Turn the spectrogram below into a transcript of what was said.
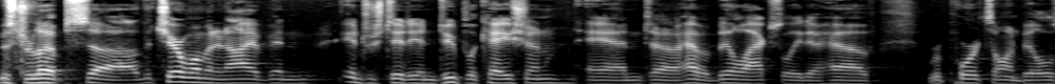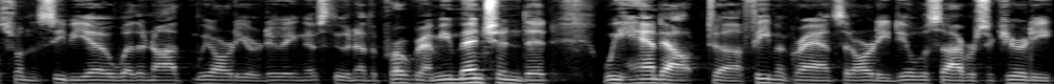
Mr. Lips, uh, the chairwoman and I have been interested in duplication and uh, have a bill actually to have reports on bills from the CBO, whether or not we already are doing this through another program. You mentioned that we hand out uh, FEMA grants that already deal with cybersecurity.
